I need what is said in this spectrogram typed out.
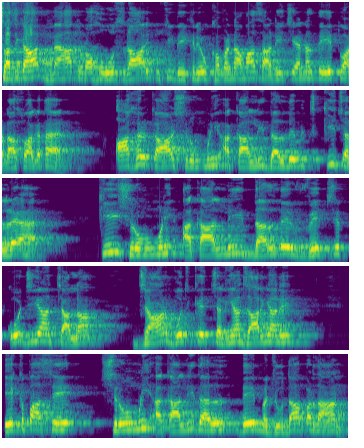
ਸਤਿ ਸ਼੍ਰੀ ਅਕਾਲ, ਮੈਂ ਹਾਂ ਤੁਹਾਡਾ ਹੋਸਟ ਰਾਜ। ਤੁਸੀਂ ਦੇਖ ਰਹੇ ਹੋ ਖਬਰਨਾਮਾ, ਸਾਡੇ ਚੈਨਲ ਤੇ ਤੁਹਾਡਾ ਸਵਾਗਤ ਹੈ। ਆਖਰਕਾਰ ਸ਼੍ਰੋਮਣੀ ਅਕਾਲੀ ਦਲ ਦੇ ਵਿੱਚ ਕੀ ਚੱਲ ਰਿਹਾ ਹੈ? ਕੀ ਸ਼੍ਰੋਮਣੀ ਅਕਾਲੀ ਦਲ ਦੇ ਵਿੱਚ ਕੁਝੀਆਂ ਚਾਲਾਂ, ਜਾਣ-ਬੁੱਝ ਕੇ ਚਲੀਆਂ ਜਾ ਰਹੀਆਂ ਨੇ? ਇੱਕ ਪਾਸੇ ਸ਼੍ਰੋਮਣੀ ਅਕਾਲੀ ਦਲ ਦੇ ਮੌਜੂਦਾ ਪ੍ਰਧਾਨ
